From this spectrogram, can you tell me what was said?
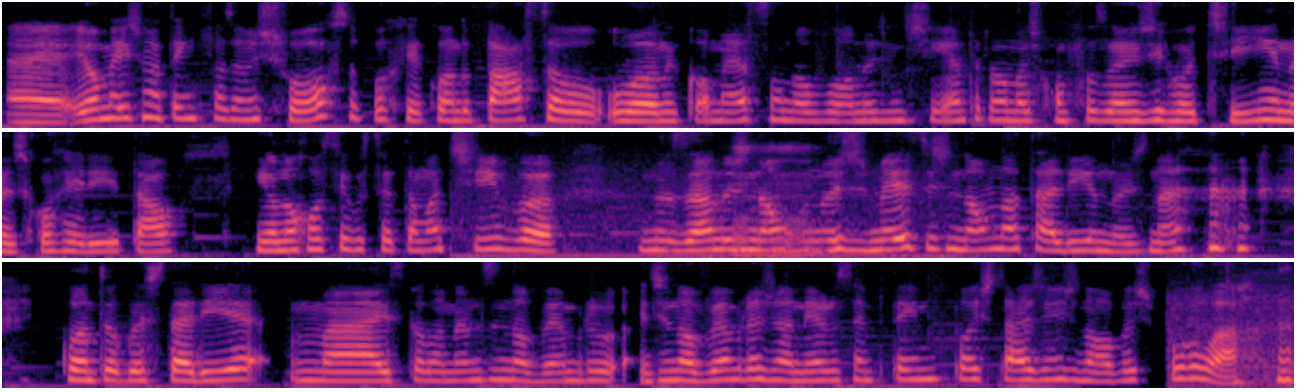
É, eu mesma tenho que fazer um esforço, porque quando passa o, o, ano e começa o novo ano, a gente entra em umas confusões de rotina, de correria e tal. E eu não consigo ser tão ativa nos anos não, uhum. nos meses não natalinos, né? quanto eu gostaria, mas pelo menos em novembro, de novembro a janeiro sempre tem postagens novas por lá.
